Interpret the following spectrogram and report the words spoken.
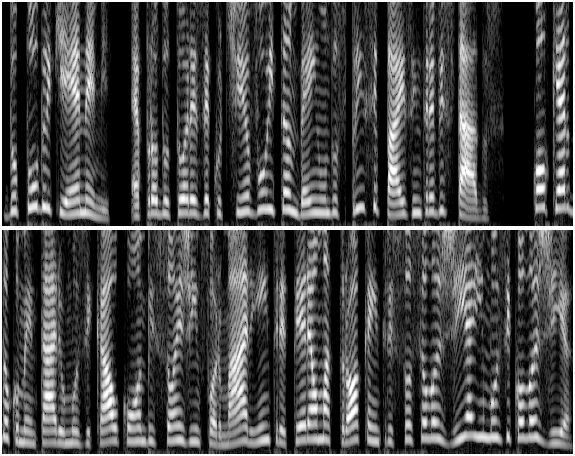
do Public Enemy, é produtor executivo e também um dos principais entrevistados. Qualquer documentário musical com ambições de informar e entreter é uma troca entre sociologia e musicologia.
